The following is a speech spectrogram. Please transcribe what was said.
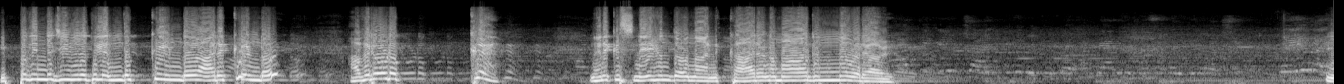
ഇപ്പൊ നിന്റെ ജീവിതത്തിൽ എന്തൊക്കെ ഉണ്ടോ ആരൊക്കെ ഉണ്ടോ അവരോടൊക്കെ നിനക്ക് സ്നേഹം തോന്നാൻ കാരണമാകുന്ന ഒരാൾ. ഈ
